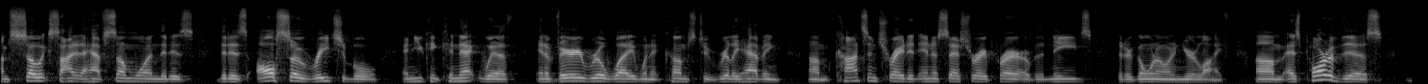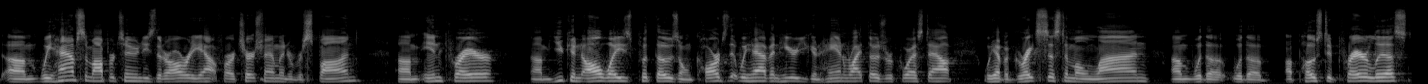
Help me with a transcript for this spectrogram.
I'm so excited to have someone that is, that is also reachable and you can connect with in a very real way when it comes to really having um, concentrated intercessory prayer over the needs that are going on in your life. Um, as part of this, um, we have some opportunities that are already out for our church family to respond um, in prayer. Um, you can always put those on cards that we have in here. You can handwrite those requests out. We have a great system online um, with, a, with a, a, posted prayer list.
